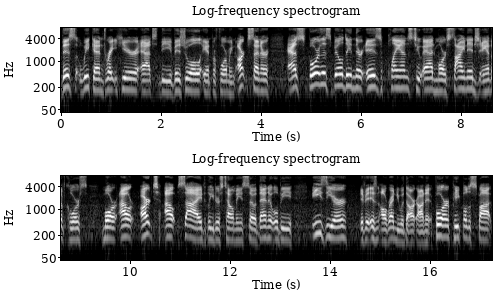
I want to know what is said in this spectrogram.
this weekend right here at the Visual and Performing Arts Center. As for this building, there is plans to add more signage and, of course, more art outside, leaders tell me. So then it will be easier if it isn't already with the art on it, for people to spot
